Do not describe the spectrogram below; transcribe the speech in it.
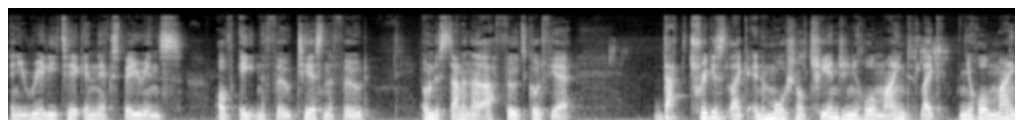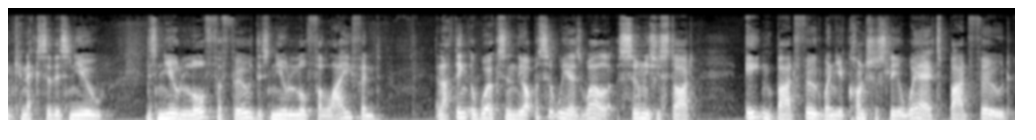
and you really take in the experience of eating the food, tasting the food, understanding that that food's good for you, that triggers like an emotional change in your whole mind. Like your whole mind connects to this new this new love for food, this new love for life, and and I think it works in the opposite way as well. As soon as you start eating bad food, when you're consciously aware it's bad food,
